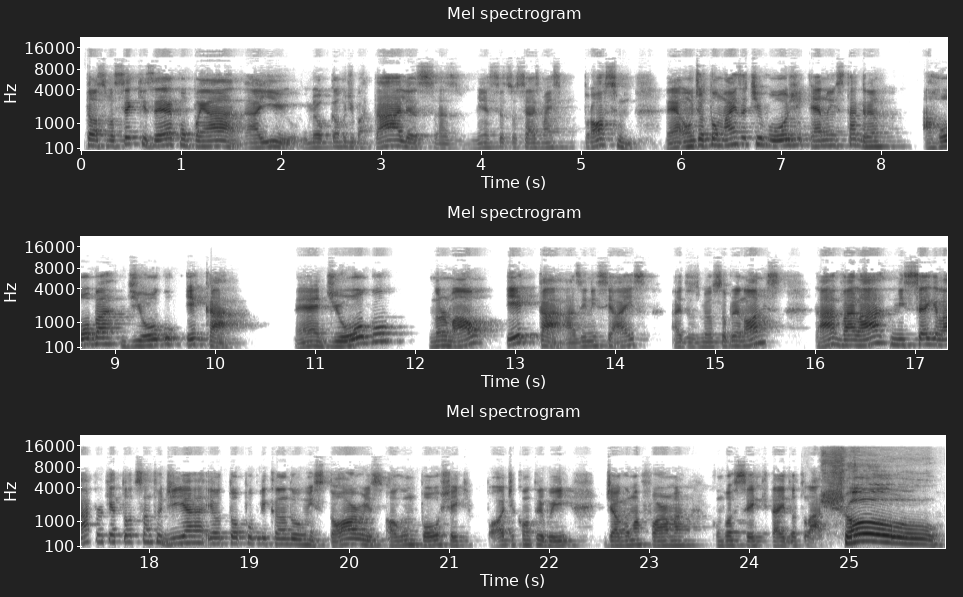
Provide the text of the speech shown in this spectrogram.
Então, se você quiser acompanhar aí o meu campo de batalhas, as minhas redes sociais mais próximo, né? Onde eu estou mais ativo hoje é no Instagram, arroba DiogoEK. Né? Diogo, normal, EK, as iniciais aí dos meus sobrenomes, tá? Vai lá, me segue lá, porque todo santo dia eu estou publicando um stories, algum post aí que pode contribuir de alguma forma com você que está aí do outro lado. Show!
